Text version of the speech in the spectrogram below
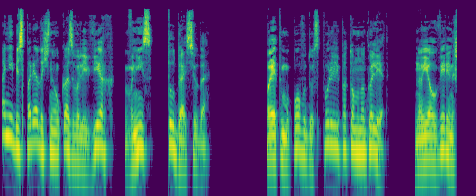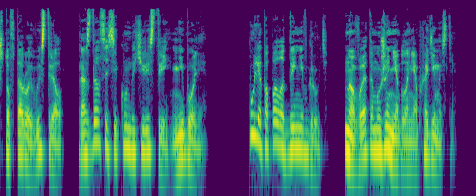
Они беспорядочно указывали вверх, вниз, туда-сюда. По этому поводу спорили потом много лет, но я уверен, что второй выстрел раздался секунды через три, не более. Пуля попала Дэнни в грудь, но в этом уже не было необходимости,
